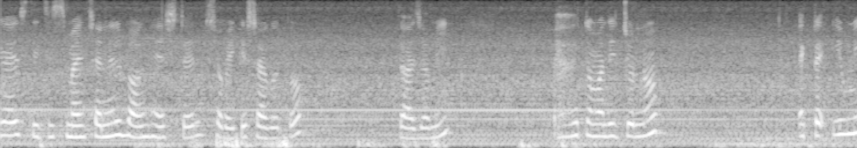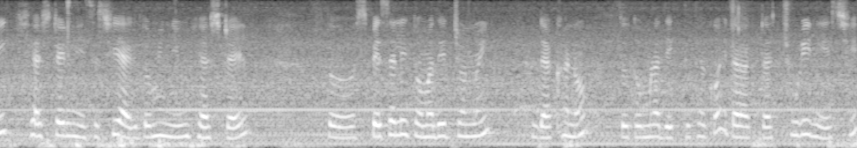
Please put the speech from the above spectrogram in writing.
guys this is my channel Bong hairstyle সবাইকে স্বাগত। তো আজ আমি, তোমাদের জন্য একটা ইউনিক হেয়ারস্টাইল নিয়ে এসেছি, একদমই নিউ হেয়ারস্টাইল তো স্পেশালি তোমাদের জন্যই দেখানো। তো তোমরা দেখতে থাকো, এটা একটা চুড়ি নিয়েছি।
